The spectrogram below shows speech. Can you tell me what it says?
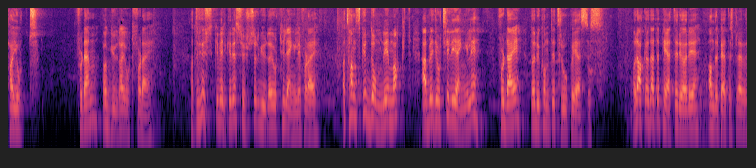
har gjort for dem, hva Gud har gjort for deg. At du husker hvilke ressurser Gud har gjort tilgjengelig for deg. At hans guddommelige makt er blitt gjort tilgjengelig for deg da du kom til tro på Jesus. Og Det er akkurat dette Peter gjør i 2. Peters brev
